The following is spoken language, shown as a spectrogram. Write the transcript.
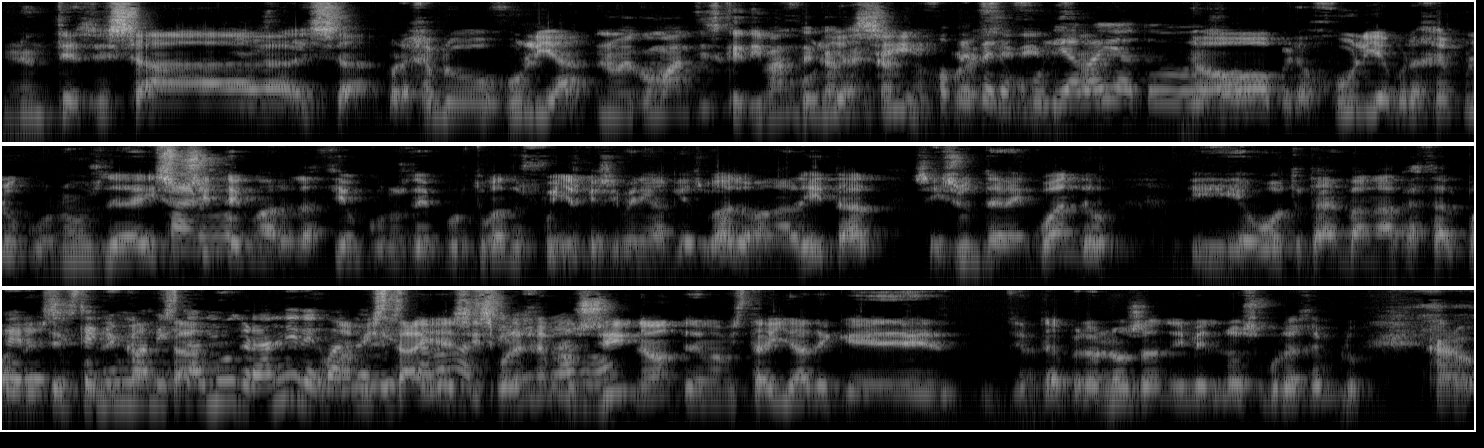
non tes esa, esa, por exemplo, Julia, Non é como antes que te iban de Julia, sí. Jope, pero Julia vai a todos. No, pero Julia, por ejemplo, con uns de aí, eso sí Claro. ten unha relación con uns de Portugal dos Fuñes que se venen aquí a su casa, van ali e tal, se vez en cuando, e o outro tamén van a cazar para Pero si unha caza. amistad moi grande de cuando amistad, estaban así, así, por ejemplo, claro. sí, ¿no? Unha amistad ya de que... Pero nos a nivel nos, por ejemplo, Claro,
